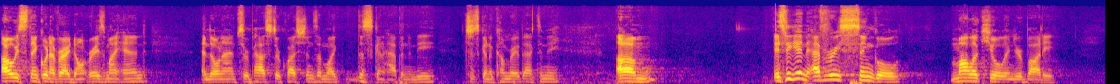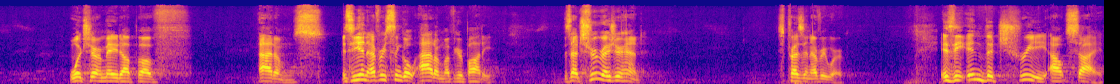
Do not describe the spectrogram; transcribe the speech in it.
I always think whenever I don't raise my hand and don't answer pastor questions, I'm like, this is going to happen to me. It's just going to come right back to me. Um, is he in every single molecule in your body, which are made up of atoms? Is he in every single atom of your body? Is that true? Raise your hand. He's present everywhere. Is he in the tree outside?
